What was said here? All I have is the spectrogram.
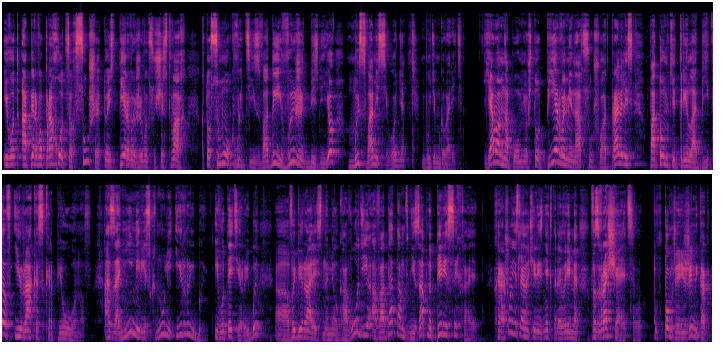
И вот о первопроходцах суши, то есть первых живых существах, кто смог выйти из воды и выжить без нее, мы с вами сегодня будем говорить. Я вам напомню, что первыми на сушу отправились потомки трилобитов и ракоскорпионов – а за ними рискнули и рыбы. И вот эти рыбы э, выбирались на мелководье, а вода там внезапно пересыхает. Хорошо, если она через некоторое время возвращается, вот в том же режиме, как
